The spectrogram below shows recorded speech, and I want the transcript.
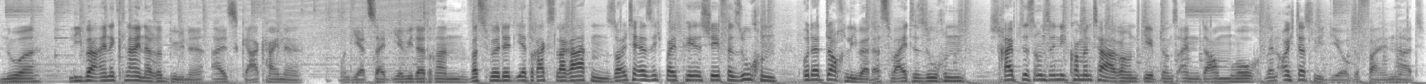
Nur lieber eine kleinere Bühne als gar keine. Und jetzt seid ihr wieder dran. Was würdet ihr Draxler raten? Sollte er sich bei PSG versuchen oder doch lieber das Weite suchen? Schreibt es uns in die Kommentare und gebt uns einen Daumen hoch, wenn euch das Video gefallen hat.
